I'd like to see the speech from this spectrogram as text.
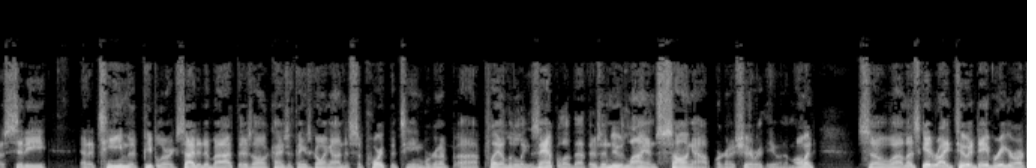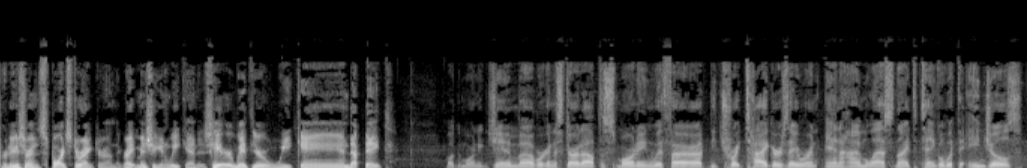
a city and a team that people are excited about, there's all kinds of things going on to support the team. We're going to uh, play a little example of that. There's a new Lions song out we're going to share with you in a moment. So uh, let's get right to it. Dave Rieger, our producer and sports director on the Great Michigan Weekend, is here with your weekend update. Well, good morning, Jim. Uh, we're going to start out this morning with uh, Detroit Tigers. They were in Anaheim last night to tangle with the Angels,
